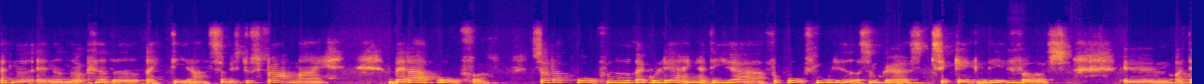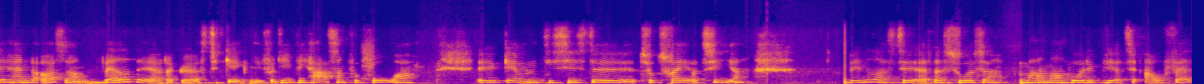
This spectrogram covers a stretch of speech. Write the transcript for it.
at noget andet nok havde været rigtigere. Så hvis du spørger mig, hvad der er brug for, så er der brug for noget regulering af de her forbrugsmuligheder, som gøres tilgængelige mm. for os. Øhm, og det handler også om, hvad det er, der gøres tilgængelige. Fordi vi har som forbrugere øh, gennem de sidste to-tre årtier vendet os til, at ressourcer meget, meget hurtigt bliver til affald.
